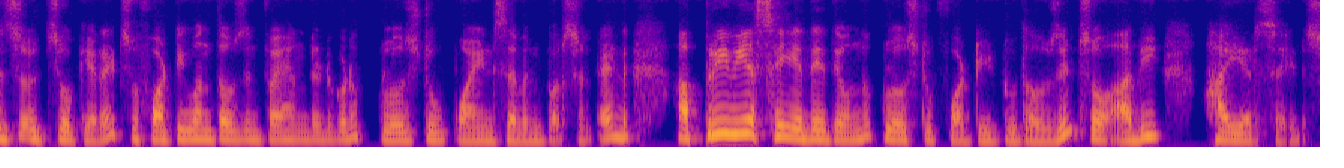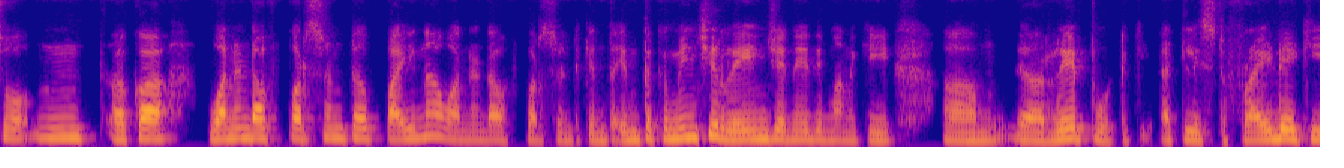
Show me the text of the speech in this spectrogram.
it's it's okay right so forty one thousand five hundred కూడా close to point seven percent and ఆ ప్రీవియస్ హై ఏదైతే ఉందో close to forty two thousand so అది హయ్యర్ సైడ్ సో ఒక వన్ అండ్ హాఫ్ పర్సెంట్ పైన వన్ అండ్ హాఫ్ పర్సెంట్ కింద ఇంతకు మించి రేంజ్ అనేది మనకి రేపుకి అట్లీస్ట్ ఫ్రైడేకి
